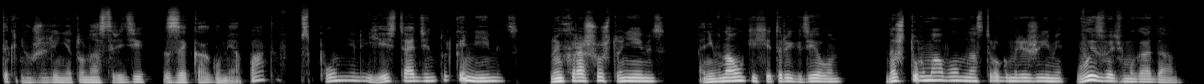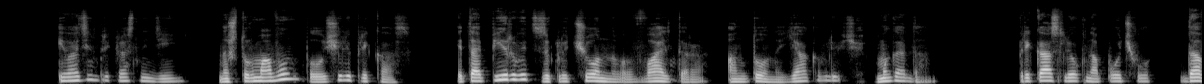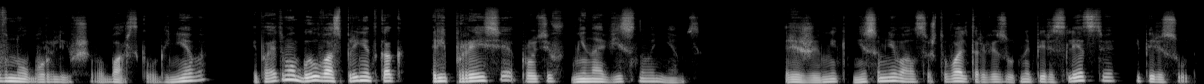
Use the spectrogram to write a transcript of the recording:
Так неужели нет у нас среди ЗК гомеопатов? Вспомнили, есть один, только немец. Ну и хорошо, что немец. Они в науке хитры, где он? На штурмовом, на строгом режиме, вызвать в Магадан. И в один прекрасный день на штурмовом получили приказ этапировать заключенного Вальтера Антона Яковлевича в Магадан. Приказ лег на почву давно бурлившего барского гнева и поэтому был воспринят как репрессия против ненавистного немца. Режимник не сомневался, что Вальтера везут на переследствие и пересуд.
